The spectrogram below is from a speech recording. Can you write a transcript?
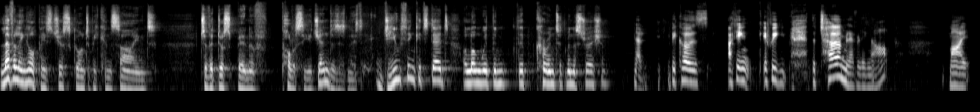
Levelling up is just going to be consigned to the dustbin of policy agendas, isn't it? Do you think it's dead along with the, the current administration? No, because I think if we, the term levelling up might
